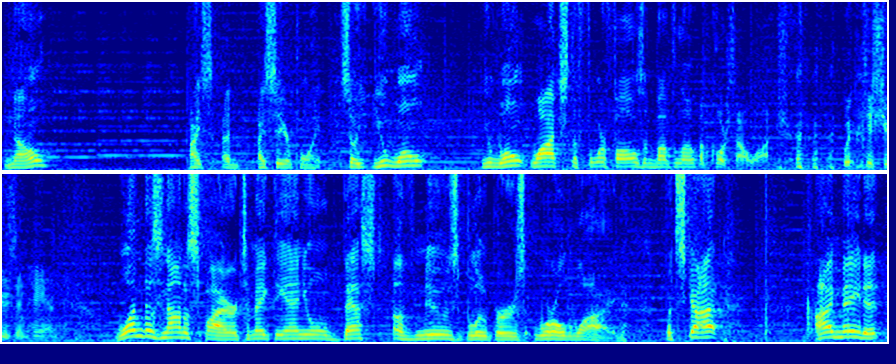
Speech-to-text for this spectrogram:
No. I I see your point. So you won't you won't watch the Four Falls of Buffalo? Of course I'll watch. with tissues in hand. One does not aspire to make the annual Best of News bloopers worldwide. But Scott, I made it.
